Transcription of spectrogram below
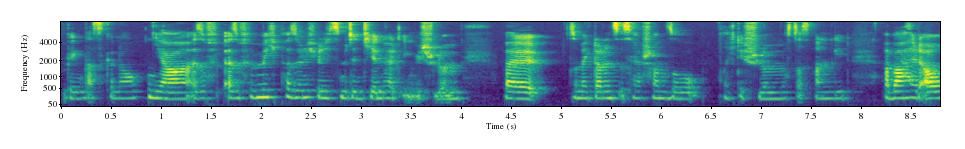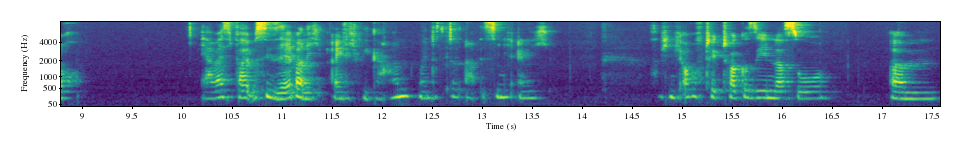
wegen was genau? ja, also, also für mich persönlich finde ich es mit den Tieren halt irgendwie schlimm. Weil so McDonalds ist ja schon so richtig schlimm, was das angeht. Aber halt auch, ja, weiß ich, vor allem ist sie selber nicht eigentlich vegan? Meintest du das? Ah, ist sie nicht eigentlich. Das habe ich nämlich auch auf TikTok gesehen, dass so. Ähm,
